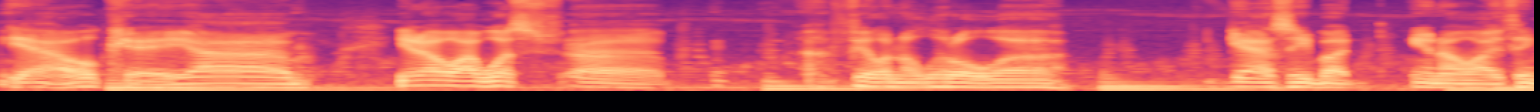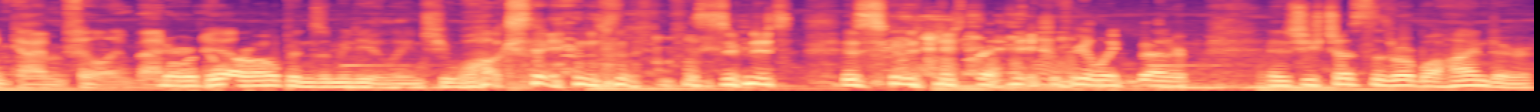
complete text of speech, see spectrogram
Yeah, okay. Um, you know, I was uh, feeling a little uh, gassy, but, you know, I think I'm feeling better. Well, the now. door opens immediately, and she walks in as soon as as soon as you say you're feeling better, and she shuts the door behind her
